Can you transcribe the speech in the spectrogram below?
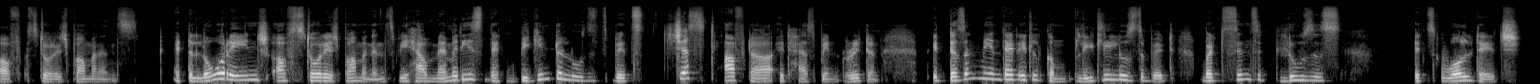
of storage permanence. At the low range of storage permanence, we have memories that begin to lose its bits just after it has been written. It doesn't mean that it will completely lose the bit, but since it loses its voltage,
